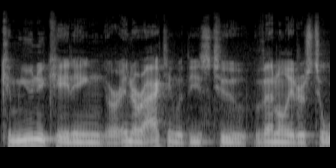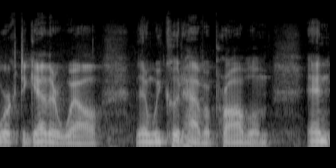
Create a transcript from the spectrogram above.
communicating or interacting with these two ventilators to work together well, then we could have a problem. And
